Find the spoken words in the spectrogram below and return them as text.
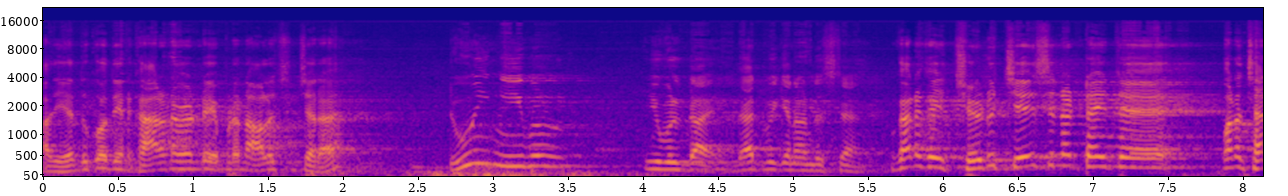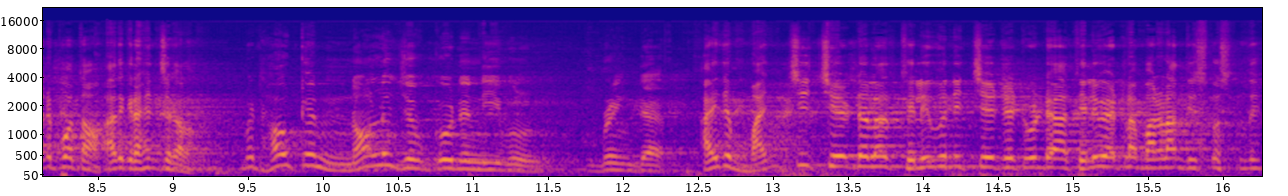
అది ఎందుకో దీని కారణం ఏంటో ఎప్పుడైనా ఆలోచించారా? Doing evil you will die that we can understand కనుక ఈ చెడు చేసినట్టయితే మనం చనిపోతాం. అది గ్రహించగలం. But how can knowledge of good and evil bring death అయితే మంచి చెడుల తెలివినిచ్చేటటువంటి ఆ తెలివి ఎట్లా మరణాన్ని తీసుకొస్తుంది?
